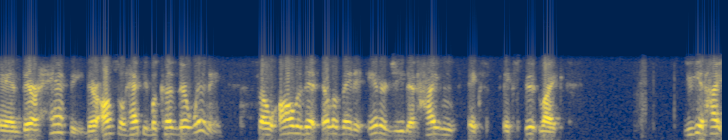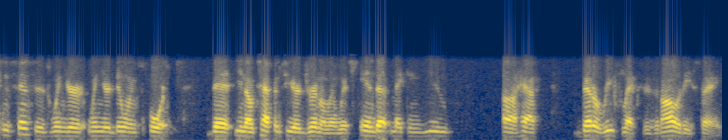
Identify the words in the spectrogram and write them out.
and they're happy. They're also happy because they're winning. So all of that elevated energy, that heightened ex, exp, like you get heightened senses when you're when you're doing sports that you know tap into your adrenaline, which end up making you uh, have better reflexes and all of these things.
